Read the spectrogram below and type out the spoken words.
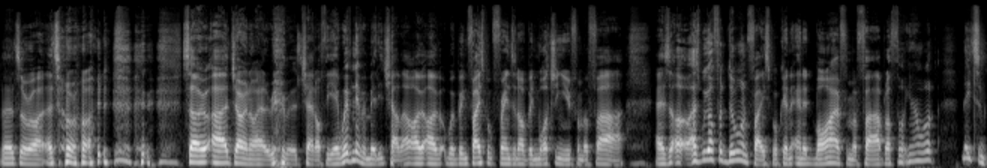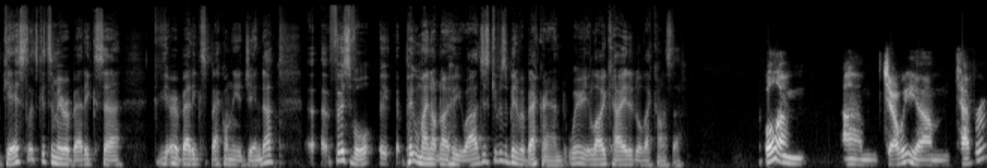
That's all right. That's all right. so uh, Joe and I had a bit of a chat off the air. We've never met each other. I, I, we've been Facebook friends, and I've been watching you from afar, as uh, as we often do on Facebook, and, and admire from afar. But I thought, you know what, need some guests. Let's get some aerobatics uh, aerobatics back on the agenda. Uh, first of all, uh, people may not know who you are. Just give us a bit of a background. Where you're you located? All that kind of stuff. Well, um, um, Joey um, Tavera.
